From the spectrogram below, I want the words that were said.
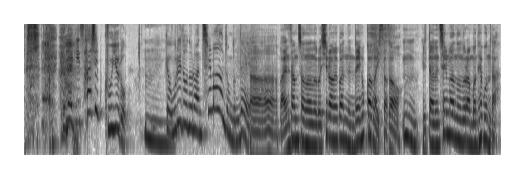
금액이 49유로. 음. 그러니까 우리 돈으로 한 7만 원 정도인데. 아, 13,000원으로 실험해 봤는데 효과가 있어서 음. 일단은 7만 원으로 한번 해 본다.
